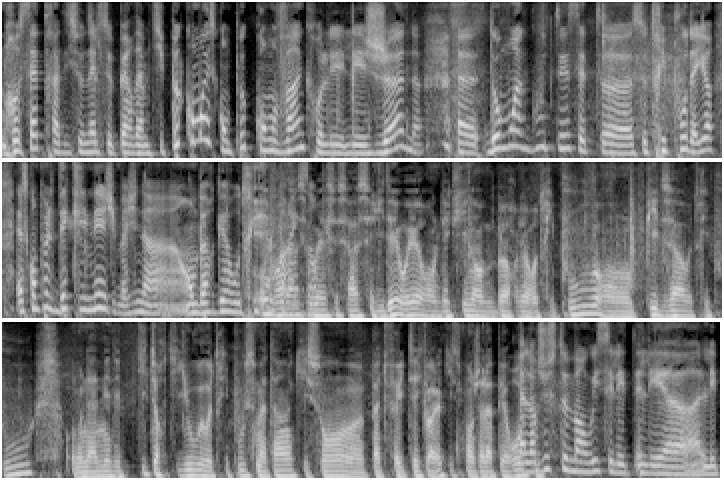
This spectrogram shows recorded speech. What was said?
recettes traditionnelles se perdent un petit peu. Comment est-ce qu'on peut convaincre les, les jeunes euh, d'au moins goûter cette, euh, ce tripot? D'ailleurs, est-ce qu'on peut le décliner, j'imagine, à- en burger ou tripot, par voilà, c'est exemple? ouais, c'est ça, c'est l'idée. Oui, on le décline en burger au tripou, en pizza au tripou. On a amené des petits tortillous au tripou ce matin qui sont euh, pas de feuilleté, voilà, qui se mangent à l'apéro. Alors justement, oui, c'est les, les, les-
